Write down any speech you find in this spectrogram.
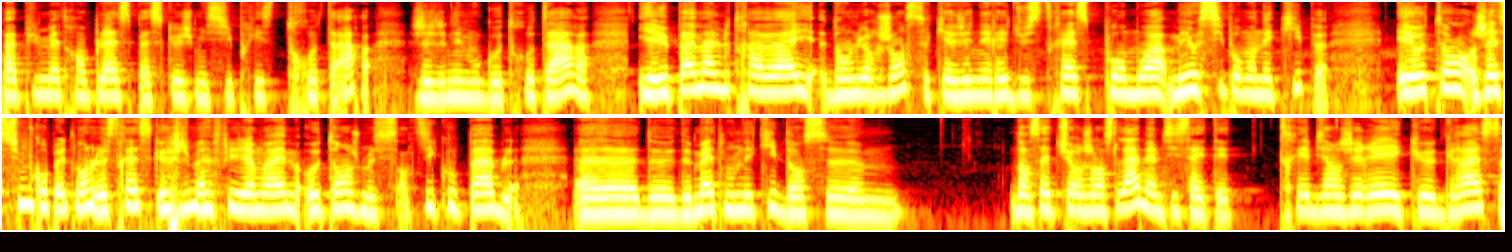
pas pu mettre en place parce que je m'y suis prise trop tard. J'ai donné mon go trop tard. Il y a eu pas mal de travail dans l'urgence, ce qui a généré du stress pour moi, mais aussi pour mon équipe. Et autant j'assume complètement le stress que je m'inflige à moi-même, autant je me suis sentie coupable euh, de, de, mettre mon équipe dans ce dans cette urgence-là, même si ça a été très bien géré et que grâce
